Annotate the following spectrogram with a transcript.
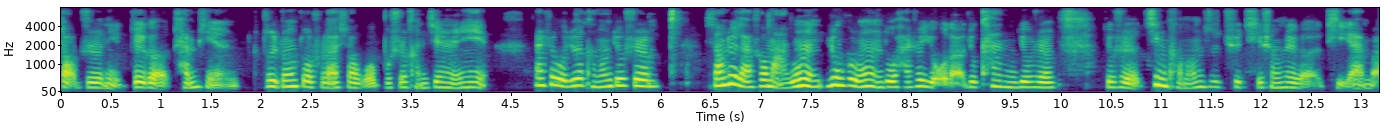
导致你这个产品最终做出来效果不是很尽人意。但是我觉得可能就是相对来说嘛，容忍用户容忍度还是有的，就看就是就是尽可能是去提升这个体验吧。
